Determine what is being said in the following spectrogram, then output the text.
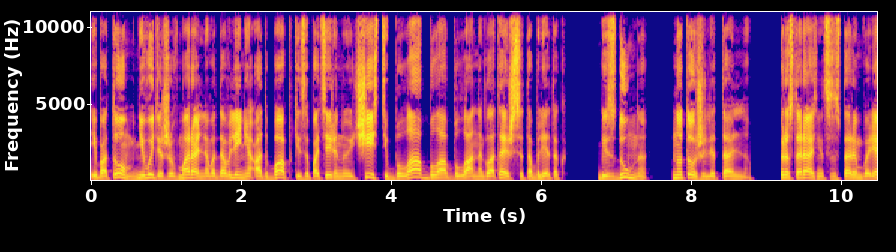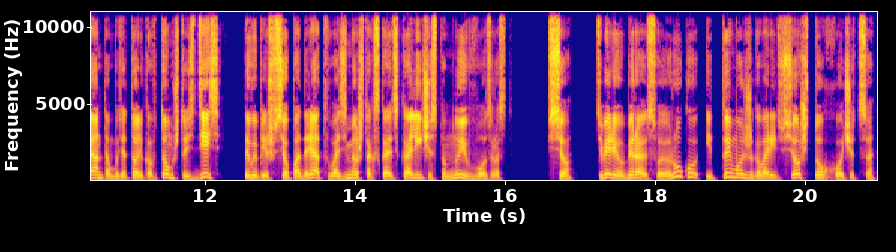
И потом, не выдержав морального давления от бабки за потерянную честь и бла-бла-бла, наглотаешься таблеток. Бездумно, но тоже летально. Просто разница со вторым вариантом будет только в том, что здесь ты выпьешь все подряд, возьмешь, так сказать, количеством, ну и возраст. Все, теперь я убираю свою руку, и ты можешь говорить все, что хочется.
